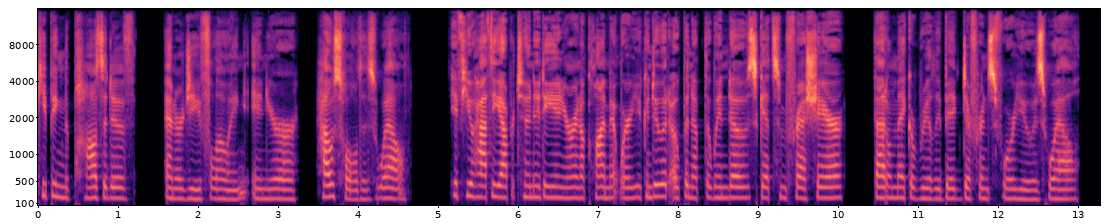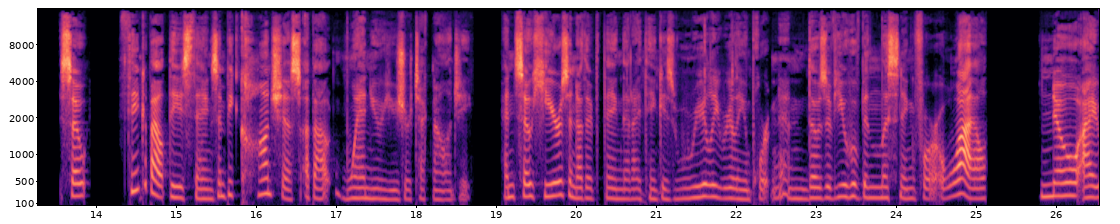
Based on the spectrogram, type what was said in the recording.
keeping the positive energy flowing in your household as well. If you have the opportunity and you're in a climate where you can do it, open up the windows, get some fresh air, that'll make a really big difference for you as well. So think about these things and be conscious about when you use your technology. And so here's another thing that I think is really, really important. And those of you who've been listening for a while know I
